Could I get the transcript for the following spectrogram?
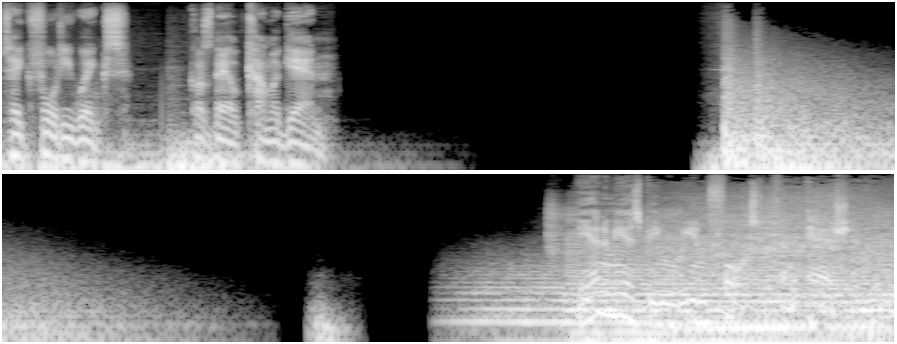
Take 40 winks, because they'll come again. The enemy is being reinforced with an airship.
